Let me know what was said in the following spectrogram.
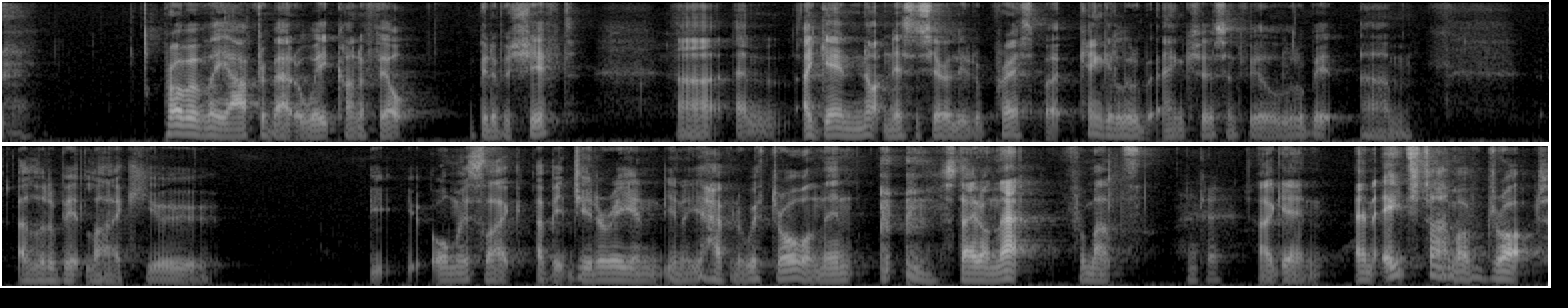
probably after about a week kind of felt a bit of a shift uh, and again not necessarily depressed but can get a little bit anxious and feel a little bit um, a little bit like you almost like a bit jittery and you know you're having a withdrawal and then stayed on that for months Okay. again. And each time I've dropped,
